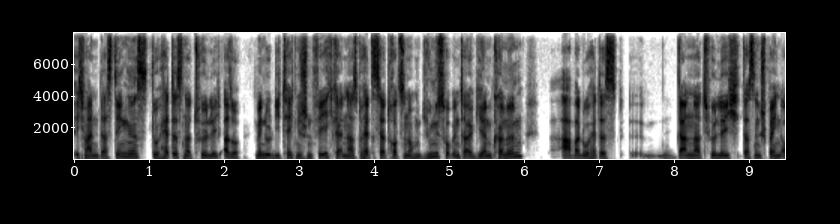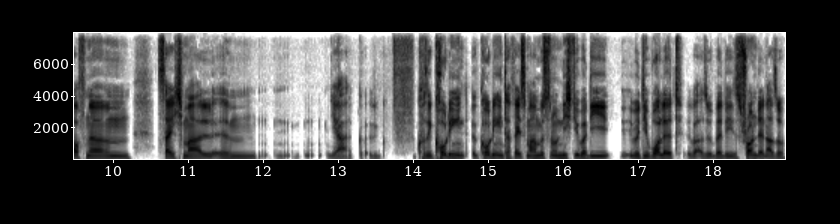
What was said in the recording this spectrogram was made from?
ich meine, das Ding ist, du hättest natürlich, also wenn du die technischen Fähigkeiten hast, du hättest ja trotzdem noch mit Uniswap interagieren können, aber du hättest äh, dann natürlich das entsprechend auf einem, sag ich mal, ähm, ja, quasi Coding, Coding Interface machen müssen und nicht über die, über die Wallet, über, also über dieses Frontend. Also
